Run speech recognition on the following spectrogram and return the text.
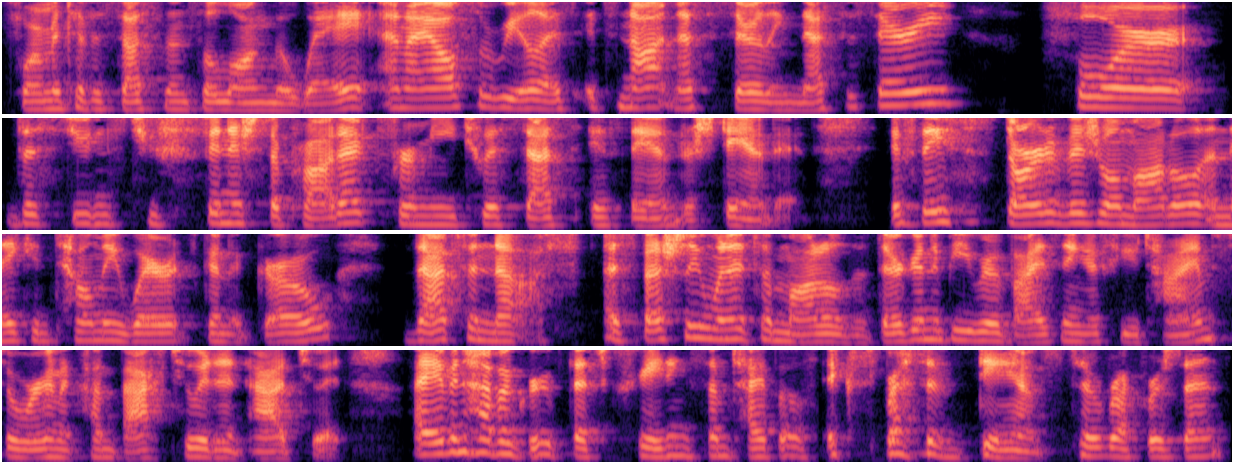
formative assessments along the way and I also realized it's not necessarily necessary for the students to finish the product for me to assess if they understand it. If they start a visual model and they can tell me where it's going to go, that's enough, especially when it's a model that they're going to be revising a few times. So we're going to come back to it and add to it. I even have a group that's creating some type of expressive dance to represent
